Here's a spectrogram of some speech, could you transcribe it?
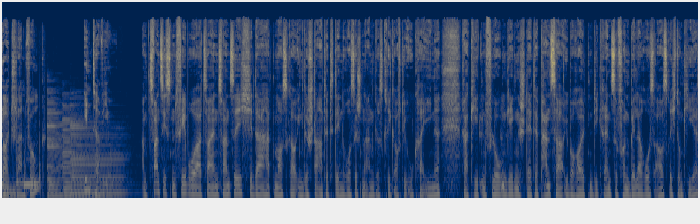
Deutschlandfunk. Interview am 20. Februar 22, da hat Moskau ihn gestartet, den russischen Angriffskrieg auf die Ukraine. Raketen flogen gegen Städte, Panzer überrollten die Grenze von Belarus aus Richtung Kiew.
